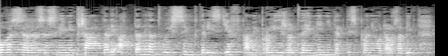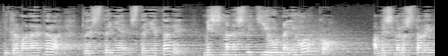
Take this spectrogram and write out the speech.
poveselil se svými přáteli a tenhle tvůj syn, který s děvkami prohýřil tvé jmění, tak ty jsi pro něho dal zabít vykrmané tele. To je stejně, stejně tady. My jsme nesli tíhudne i horko. A my jsme dostali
